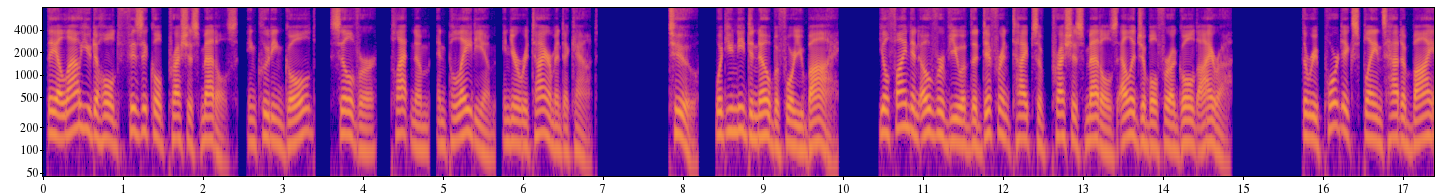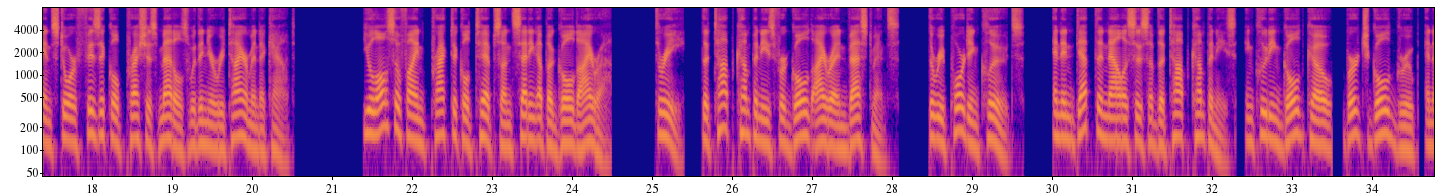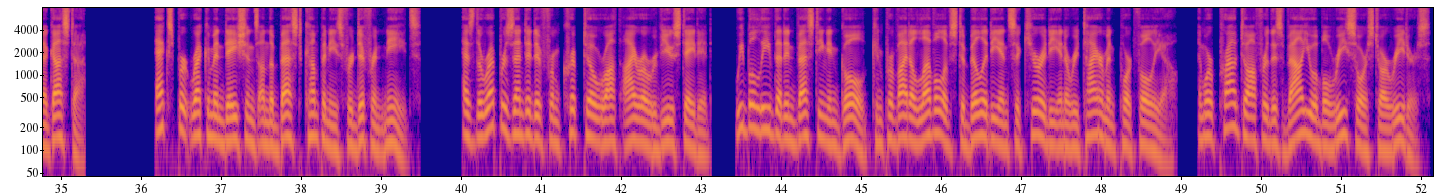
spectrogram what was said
They allow you to hold physical precious metals, including gold, silver, platinum, and palladium, in your retirement account. 2. What you need to know before you buy. You'll find an overview of the different types of precious metals eligible for a gold IRA. The report explains how to buy and store physical precious metals within your retirement account. You'll also find practical tips on setting up a gold IRA. 3. The top companies for gold IRA investments. The report includes an in-depth analysis of the top companies, including Goldco, Birch Gold Group, and Augusta. Expert recommendations on the best companies for different needs. As the representative from Crypto Roth IRA Review stated, we believe that investing in gold can provide a level of stability and security in a retirement portfolio, and we're proud to offer this valuable resource to our readers.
